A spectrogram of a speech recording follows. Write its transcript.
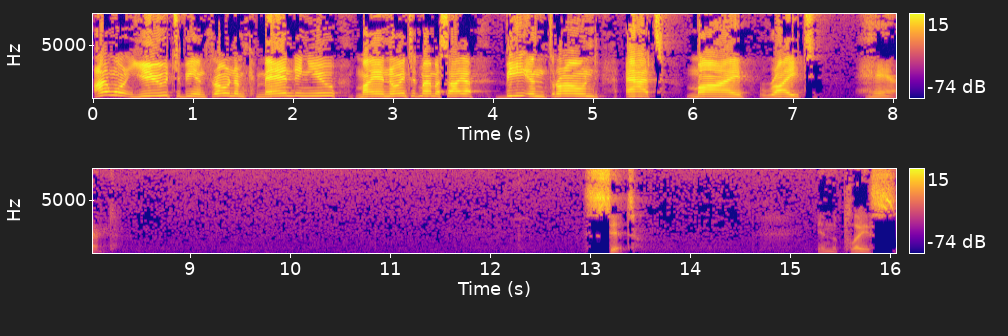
I want you to be enthroned. I'm commanding you, my anointed, my Messiah, be enthroned at my right hand. Sit in the place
